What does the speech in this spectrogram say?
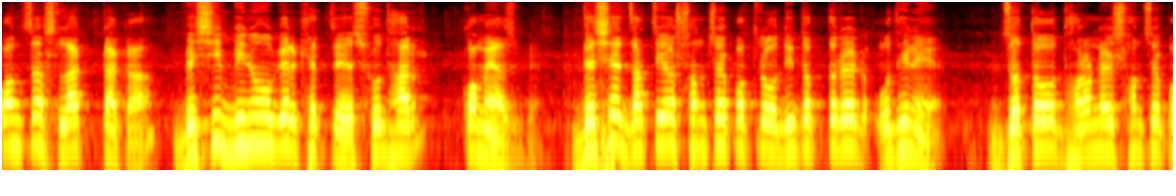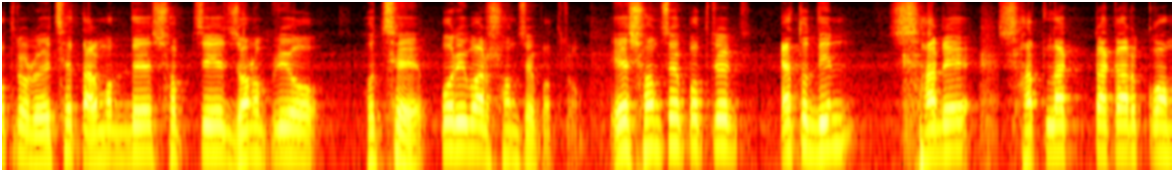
পঞ্চাশ লাখ টাকা বেশি বিনিয়োগের ক্ষেত্রে সুদহার কমে আসবে। দেশে জাতীয় সঞ্চয়পত্র অধিদপ্তরের অধীনে যত ধরনের সঞ্চয়পত্র রয়েছে, তার মধ্যে সবচেয়ে জনপ্রিয় হচ্ছে পরিবার সঞ্চয়পত্র। এ সঞ্চয়পত্রের এতদিন সাড়ে সাত লাখ টাকার কম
